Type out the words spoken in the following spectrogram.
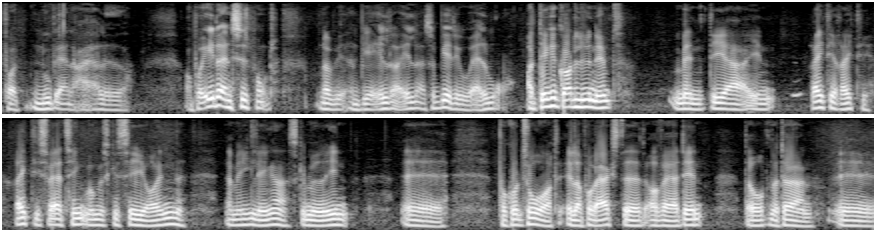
for den nuværende ejerleder. Og på et eller andet tidspunkt, når man bliver ældre og ældre, så bliver det jo alvor. Og det kan godt lyde nemt, men det er en rigtig, rigtig, rigtig svær ting, hvor man skal se i øjnene, at man ikke længere skal møde ind øh, på kontoret eller på værkstedet og være den, der åbner døren øh,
